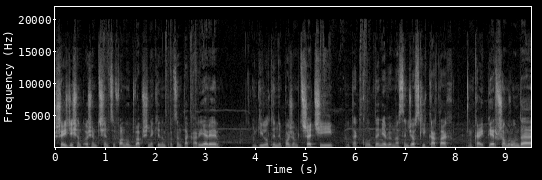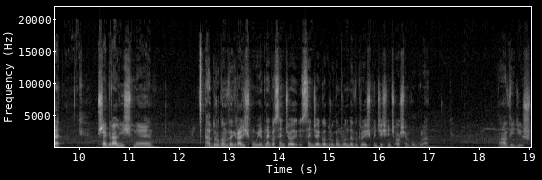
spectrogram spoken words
68 tysięcy fanów, 2,1% kariery. Gilotyny poziom trzeci. No tak kurde, nie wiem, na sędziowskich kartach. Okej, pierwszą rundę przegraliśmy, a drugą wygraliśmy. U jednego sędzio, sędziego drugą rundę wygraliśmy 10-8 w ogóle. A widzisz.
